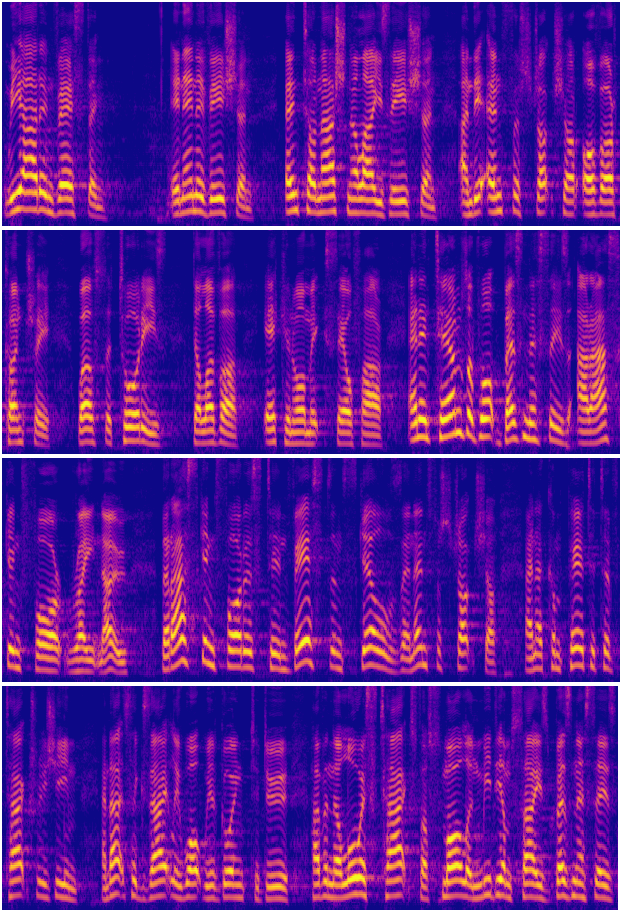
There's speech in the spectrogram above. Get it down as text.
We are investing in innovation, internationalisation and the infrastructure of our country, whilst the Tories deliver economic self-harm. And in terms of what businesses are asking for right now, they're asking for us to invest in skills and infrastructure and a competitive tax regime, and that's exactly what we're going to do, having the lowest tax for small and medium-sized businesses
